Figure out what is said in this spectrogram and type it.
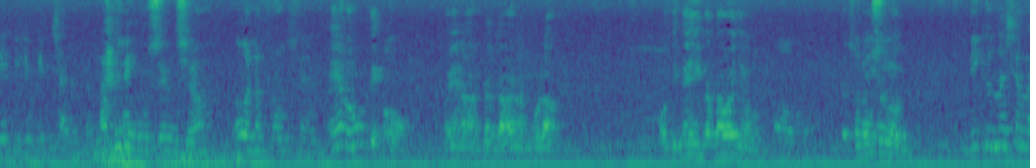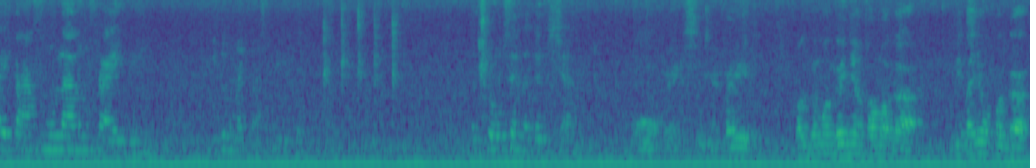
pinipilipit siya ng tali. frozen siya. Oo, na-frozen. Ayan o, okay. Oh, ayan na, gagaanan ko lang. O, tingnan yung katawan nyo. Oo. Totoo Sumusunod. Hindi ko na siya maitaas mula nung Friday. Hindi ko na maitaas dito. Nag-frozen agad siya. Okay, sige. Kaya, pag naman ganyan kamaga, kita nyo pagka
